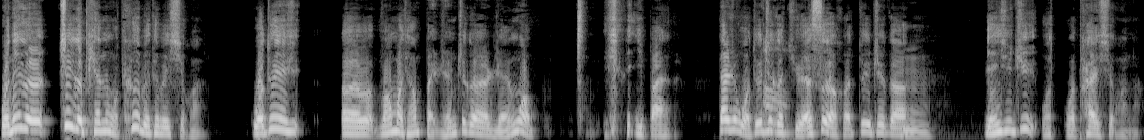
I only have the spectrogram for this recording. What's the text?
我那个这个片子我特别特别喜欢，我对呃王宝强本身这个人我 一般，但是我对这个哦角色和对这个嗯连续剧我我太喜欢了，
